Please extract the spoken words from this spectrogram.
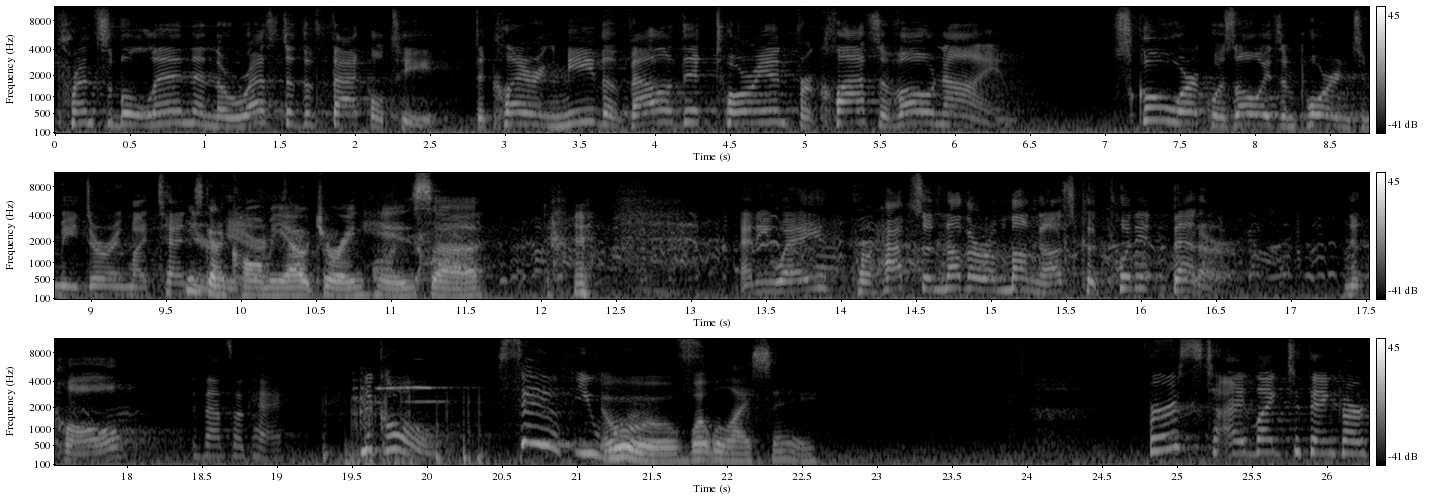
you, Principal Lin and the rest of the faculty, declaring me the valedictorian for class of 09. Schoolwork was always important to me during my tenure He's gonna here. call me out during his, uh... Anyway, perhaps another among us could put it better. Nicole? That's okay. Nicole, say a few Ooh, words. what will I say? First, I'd like to thank our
